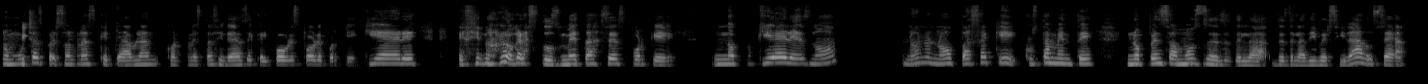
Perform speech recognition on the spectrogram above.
o muchas personas que te hablan con estas ideas de que el pobre es pobre porque quiere, que si no logras tus metas es porque no quieres, ¿no? No, no, no, pasa que justamente no pensamos desde la, desde la diversidad, o sea,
